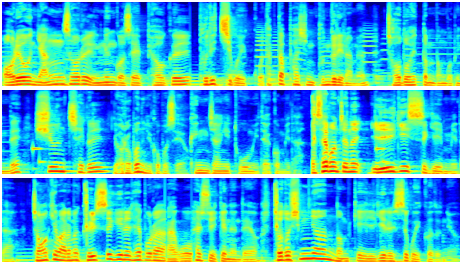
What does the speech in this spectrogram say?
어려운 양서를 읽는 것에 벽을 부딪히고 있고 답답하신 분들이라면 저도 했던 방법인데 쉬운 책을 여러 번 읽어보세요. 굉장히 도움이 될 겁니다. 세 번째는 일기 쓰기입니다. 정확히 말하면 글쓰기를 해보라 라고 할 수 있겠는데요. 저도 10년 넘게 일기를 쓰고 있거든요.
